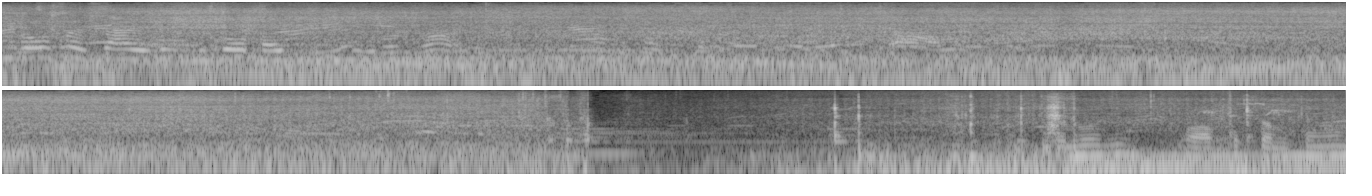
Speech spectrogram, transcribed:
Could also say that you thought maybe you did it. वापस चलते हैं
